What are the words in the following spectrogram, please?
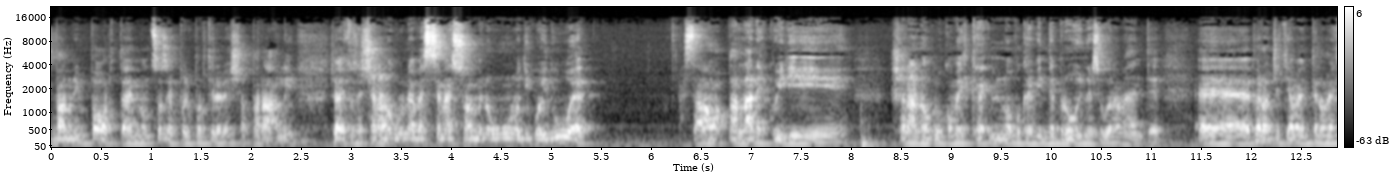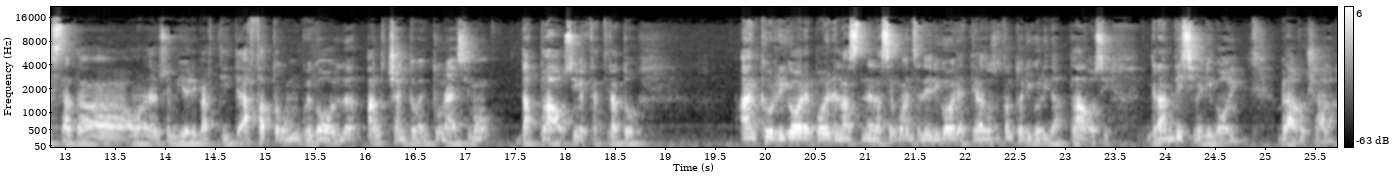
vanno in porta e non so se poi il portiere riesce a pararli, certo se Cialanoglu ne avesse messo almeno uno di quei due stavamo a parlare qui di Cialanoglu come il, il nuovo Kevin De Bruyne sicuramente, eh, però oggettivamente non è stata una delle sue migliori partite, ha fatto comunque gol al 121esimo, da applausi perché ha tirato anche un rigore poi nella, nella sequenza dei rigori ha tirato soltanto rigori d'applausi. Grandissimi rigori. Bravo Ciala.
